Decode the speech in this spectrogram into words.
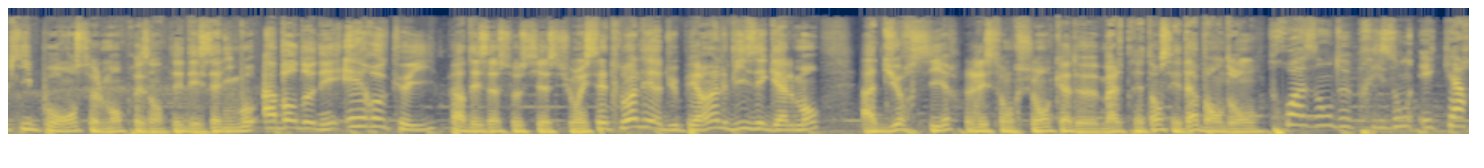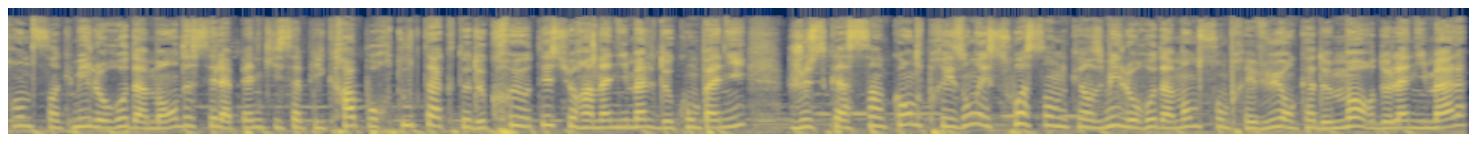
qui pourront seulement présenter des animaux abandonnés et recueillis par des associations. Et cette loi, Léa Dupérin, elle vise également à durcir les sanctions en cas de maltraitance et d'abandon. Trois ans de prison et 45 000 euros d'amende, c'est la peine qui s'appliquera pour tout acte de cruauté sur un animal de compagnie. Jusqu'à 5 ans de prison et 75 000 euros d'amende sont prévus en cas de mort de l'animal.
